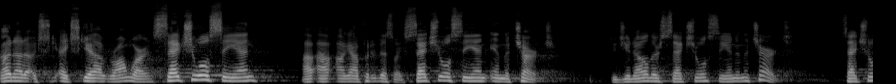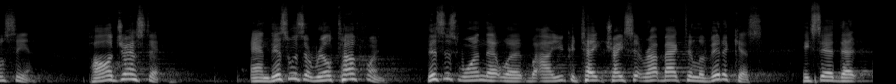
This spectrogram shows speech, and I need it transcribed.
Oh, no, no, excuse, wrong word. Sexual sin, I, I, I got to put it this way sexual sin in the church. Did you know there's sexual sin in the church? Sexual sin. Paul addressed it. And this was a real tough one. This is one that would, uh, you could take, trace it right back to Leviticus. He said that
